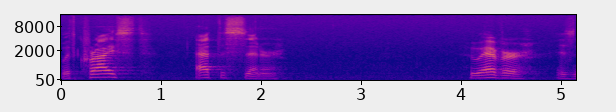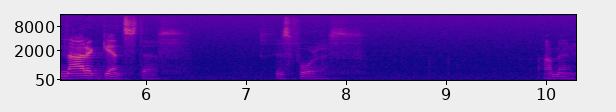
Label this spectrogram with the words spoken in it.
With Christ at the center, whoever is not against us is for us. Amen.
